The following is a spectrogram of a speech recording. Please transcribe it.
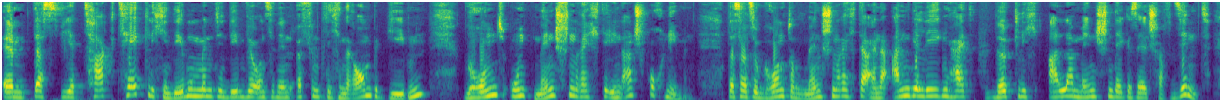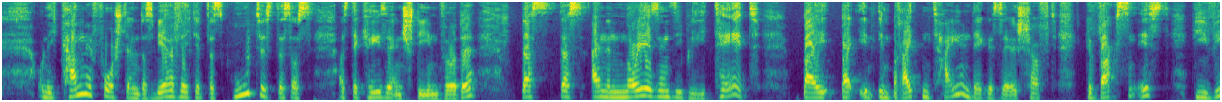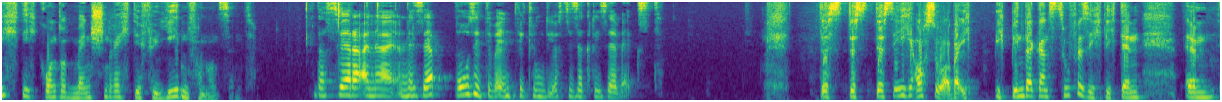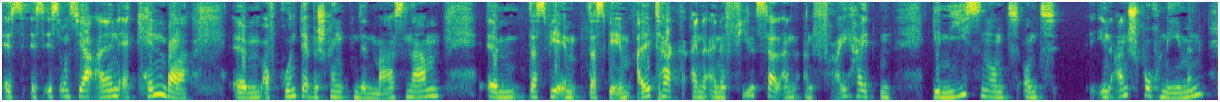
ähm, dass wir tagtäglich in dem Moment, in dem wir uns in den öffentlichen Raum begeben, Grund- und Menschenrechte in Anspruch nehmen. Dass also Grund- und Menschenrechte eine Angelegenheit wirklich aller Menschen der Gesellschaft sind. Und ich kann mir vorstellen, das wäre vielleicht etwas Gutes, das aus, aus der Krise entstehen würde, dass, dass eine neue Sensibilität bei, bei in, in breiten Teilen der Gesellschaft gewachsen ist, wie wichtig Grund- und Menschenrechte für jeden von uns sind. Das wäre eine, eine sehr positive Entwicklung, die aus dieser Krise wächst. Das, das, das sehe ich auch so, aber ich, ich bin da ganz zuversichtlich, denn ähm, es, es ist uns ja allen erkennbar, ähm, aufgrund der beschränkenden Maßnahmen, ähm, dass, wir im, dass wir im Alltag eine, eine Vielzahl an, an Freiheiten genießen und, und in Anspruch nehmen,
